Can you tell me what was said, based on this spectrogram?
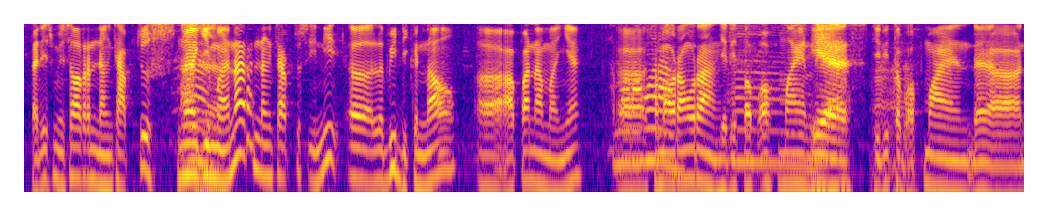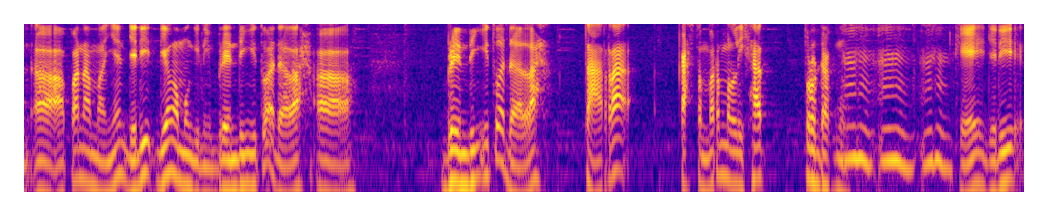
Tadi semisal rendang capcus. Nah, Ah. gimana rendang capcus ini eh, lebih dikenal eh, apa namanya? Sama eh, orang-orang. sama orang-orang. Jadi top of mind ya. Yes, jadi top of mind dan eh, apa namanya? Jadi dia ngomong gini, branding itu adalah eh, branding itu adalah cara customer melihat produkmu. Mhm, mhm, mhm. Oke, jadi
